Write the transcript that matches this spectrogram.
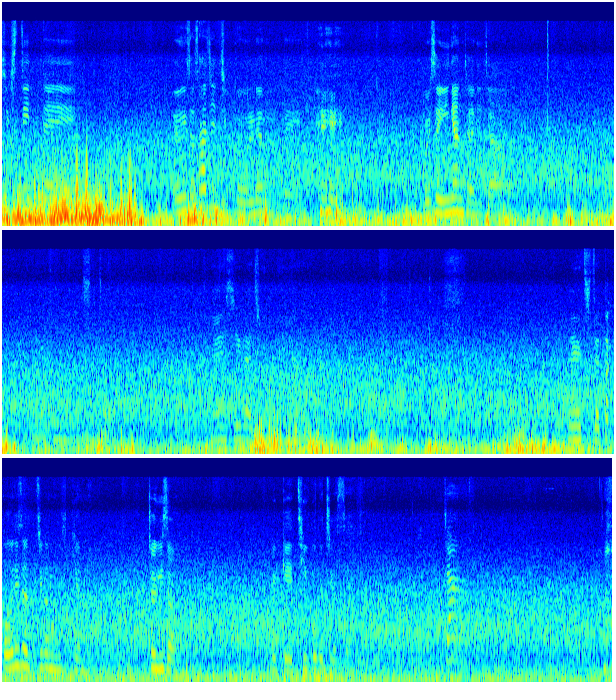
16 때 여기서 사진 찍고 올렸는데 벌써 2년 전이죠. 아이고 진짜 날씨가 좋네요. 내가 진짜 딱 어디서 찍었는지 기억나. 저기서 이렇게 뒤 보고 찍었어요. 짠.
